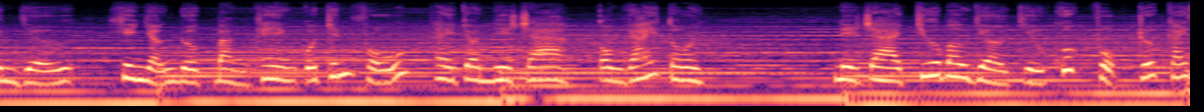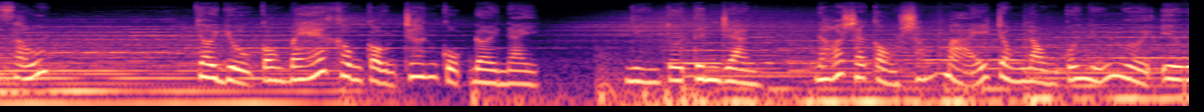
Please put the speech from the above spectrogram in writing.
vinh dự khi nhận được bằng khen của chính phủ thay cho Nira, con gái tôi. Nira chưa bao giờ chịu khuất phục trước cái xấu. Cho dù con bé không còn trên cuộc đời này, nhưng tôi tin rằng nó sẽ còn sống mãi trong lòng của những người yêu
